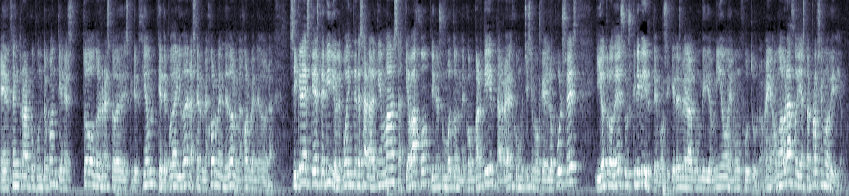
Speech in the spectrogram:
En centroarco.com tienes todo el resto de descripción que te puede ayudar a ser mejor vendedor, mejor vendedora. Si crees que este vídeo le puede interesar a alguien más, aquí abajo tienes un botón de compartir, te agradezco muchísimo que lo pulses y otro de suscribirte por si quieres ver algún vídeo mío en un futuro. Venga, un abrazo y hasta el próximo vídeo.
